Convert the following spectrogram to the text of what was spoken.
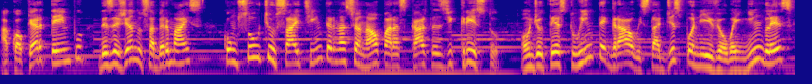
A qualquer tempo, desejando saber mais, consulte o site internacional para as Cartas de Cristo, onde o texto integral está disponível em inglês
